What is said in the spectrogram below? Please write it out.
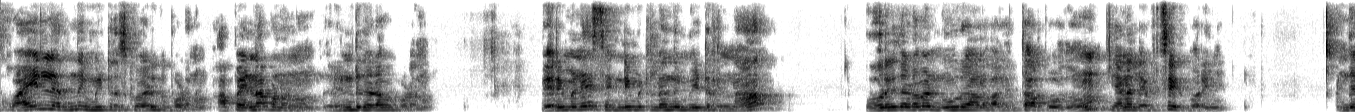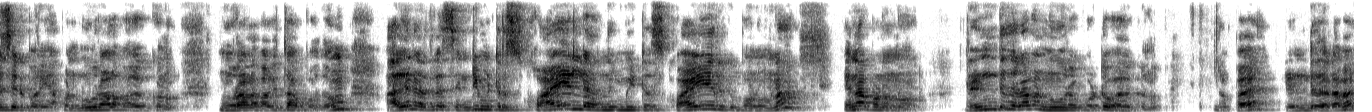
ஸ்கொயர்ல இருந்து மீட்டர் ஸ்கொயருக்கு போடணும். அப்ப என்ன பண்ணணும்? ரெண்டு தடவை போடணும். வெறுமனே சென்டிமீட்டர்ல இருந்து மீட்டர்னா ஒரு தடவை நூறால் வகுத்தா போதும். ஏன்னா லெஃப்ட் சைடு போறீங்க. இந்த சைடு போறீங்க. அப்ப நூறால வகுக்கணும். நூறால வகுத்தா போதும். அதே நேரத்தில் சென்டிமீட்டர் ஸ்கொயர்ல இருந்து மீட்டர் ஸ்கொயருக்கு போனோம்னா என்ன பண்ணணும்? ரெண்டு தடவை நூறை போட்டு வகுக்கணும். அப்ப ரெண்டு தடவை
